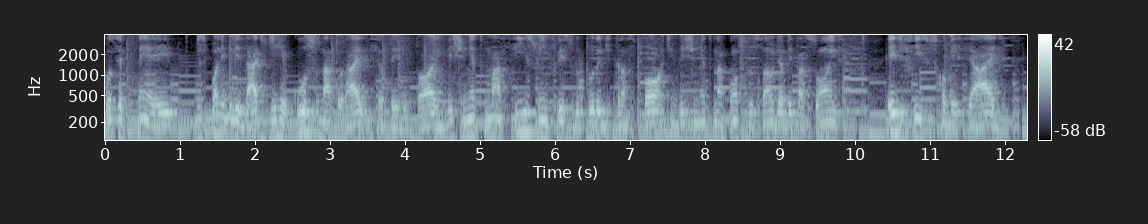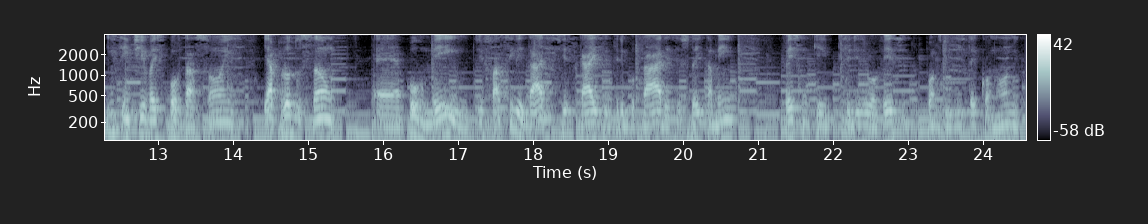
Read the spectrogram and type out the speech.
Você tem aí disponibilidade de recursos naturais em seu território, investimento maciço em infraestrutura de transporte, investimento na construção de habitações, edifícios comerciais, incentiva exportações e a produção é, por meio de facilidades fiscais e tributárias. Isso daí também fez com que se desenvolvesse do ponto de vista econômico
